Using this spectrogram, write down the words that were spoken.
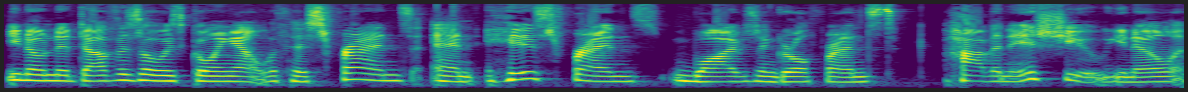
you know, Nadav is always going out with his friends and his friends' wives and girlfriends have an issue, you know,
